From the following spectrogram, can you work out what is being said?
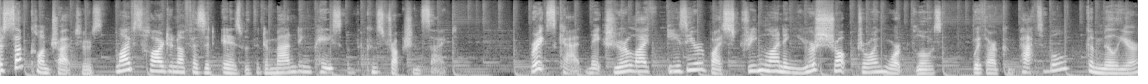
For subcontractors, life's hard enough as it is with the demanding pace of the construction site. BricsCAD makes your life easier by streamlining your shop drawing workflows with our compatible, familiar,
